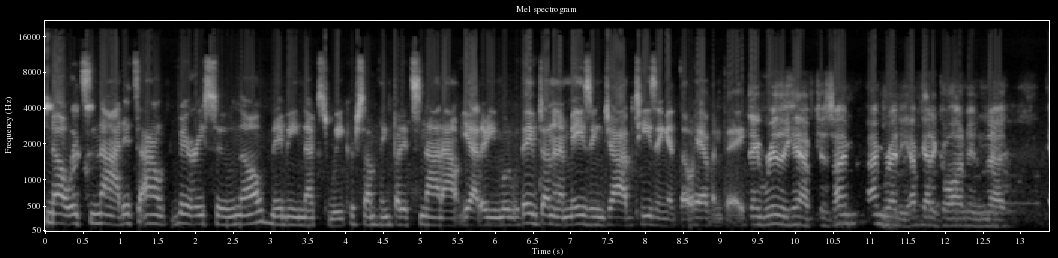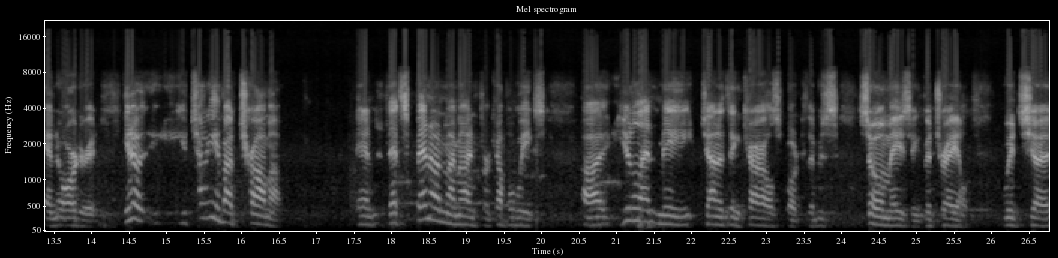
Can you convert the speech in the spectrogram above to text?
No, it's not. It's out very soon, though, maybe next week or something, but it's not out yet. I mean, they've done an amazing job teasing it, though, haven't they? They really have, because I'm I'm ready. I've got to go on and uh, and order it. You know, you're talking about trauma, and that's been on my mind for a couple weeks. Uh, you lent me Jonathan Karl's book that was so amazing, Betrayal, which uh,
